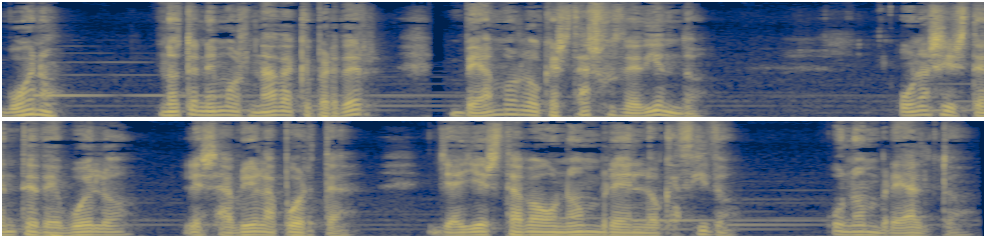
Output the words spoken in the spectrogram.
Bueno, no tenemos nada que perder, veamos lo que está sucediendo. Un asistente de vuelo les abrió la puerta, y allí estaba un hombre enloquecido, un hombre alto,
